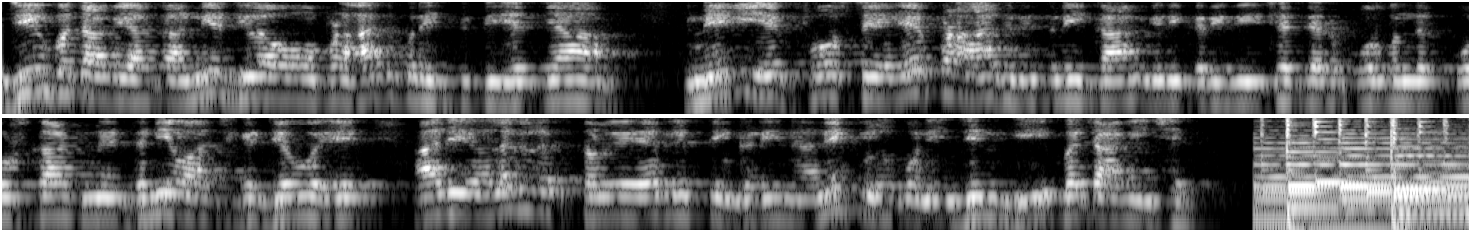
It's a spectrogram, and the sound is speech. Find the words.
જીવ બચાવ્યા હતા. અન્ય જિલ્લાઓમાં પણ આ જ પરિસ્થિતિ છે. ત્યાં નેવી એરફોર્સ છે, એ પણ આ જ રીતની કામગીરી કરી રહી છે. ત્યારે પોરબંદર કોસ્ટગાર્ડને ધન્યવાદ છે કે જેઓએ આજે અલગ અલગ સ્થળોએ એરલિફ્ટિંગ કરીને અનેક લોકોની જિંદગી બચાવી છે.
